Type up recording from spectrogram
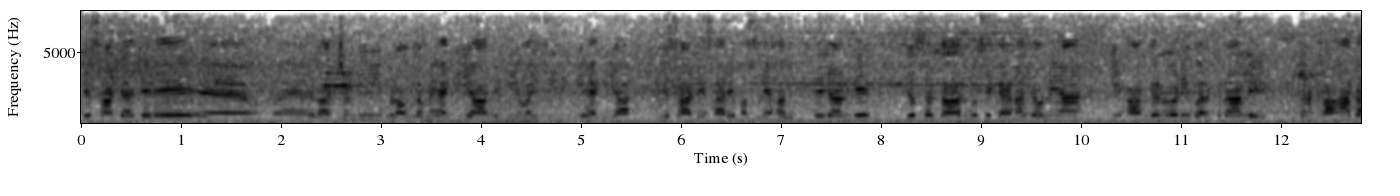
ਤੇ ਸਾਡਾ ਜਿਹੜੇ ਰਾਸ਼ਨ ਦੀ ਪ੍ਰੋਬਲਮ ਹੈਗੀ ਆ ਤੇ KYC ਦੀ ਵੀ ਹੈਗੀ ਆ ਇਹ ਸਾਡੇ ਸਾਰੇ ਮਸਲੇ ਹੱਲ ਕੀਤੇ ਜਾਣਗੇ। ਜੇ ਸਰਕਾਰ ਨੂੰ ਅਸੀਂ ਕਹਿਣਾ ਚਾਹੁੰਦੇ ਆ ਕਿ ਆਂਗਨਵਾੜੀ ਵਰਕਰਾਂ ਲਈ ਤਨਖਾਹਾਂ ਤਾਂ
